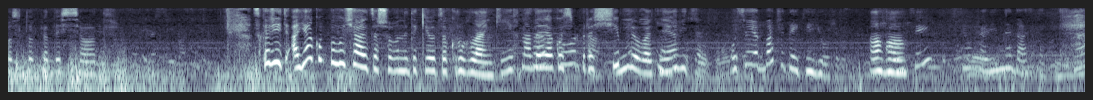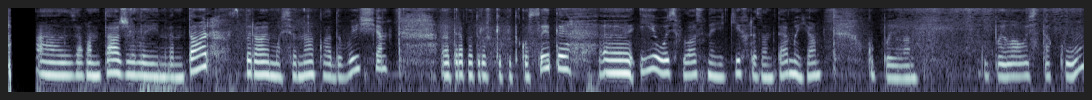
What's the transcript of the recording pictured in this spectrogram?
По 150. Скажіть, а як виходить, що вони такі оце кругленькі? Їх треба Це якось торта. прищіплювати, ні? Дивіться, ось як бачите, який йожик. А оцей все він не дасть такий. Завантажили інвентар, збираємося на кладовище. Е, Треба трошки підкосити. Е, І ось, власне, які хризантеми я купила. Купила ось таку.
